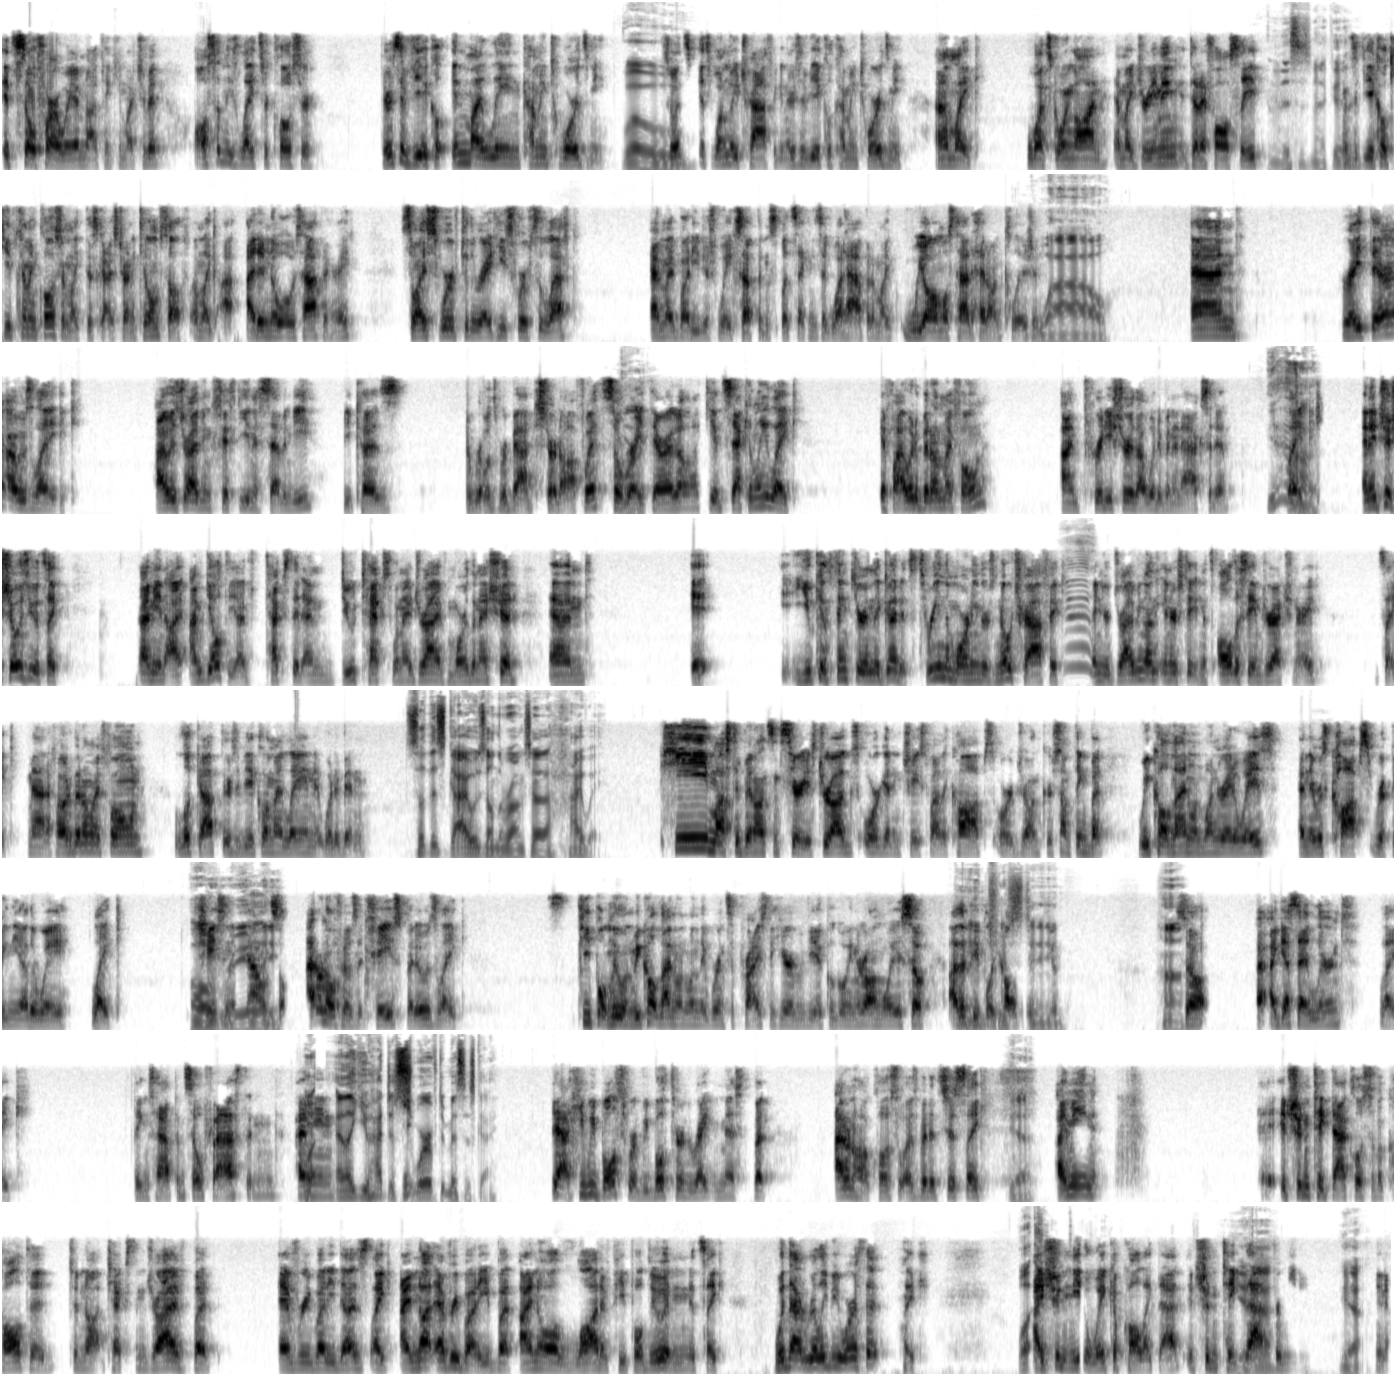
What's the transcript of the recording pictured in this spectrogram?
it's so far away. I'm not thinking much of it. All of a sudden these lights are closer. There's a vehicle in my lane coming towards me. Whoa. So it's it's one way traffic, and there's a vehicle coming towards me. And I'm like, what's going on? Am I dreaming? Did I fall asleep? this is not good. As the vehicle keeps coming closer, I'm like, this guy's trying to kill himself. I'm like, I, I didn't know what was happening, right? So I swerve to the right, he swerves to the left, and my buddy just wakes up in a split second. He's like, what happened? I'm like, we almost had a head on collision. Wow. And right there, I was like, I was driving 50 and a 70 because the roads were bad to start off with. So Yeah. right there, I got lucky. And secondly, like, if I would have been on my phone, I'm pretty sure that would have been an accident. Yeah. Like, and it just shows you it's like, I mean, I, I'm guilty. I've texted and do text when I drive more than I should. And it, you can think you're in the good. It's three in the morning. There's no traffic and you're driving on the interstate and it's all the same direction, right? It's like, man, if I would have been on my phone, look up, there's a vehicle in my lane, it would have been. so this guy was on the wrong side of the highway. He must have been on some serious drugs or getting chased by the cops or drunk or something. But we called 911 right away and there was cops ripping the other way, like Oh, chasing really? them down. So I don't know if it was a chase, but it was like people knew when we called 911, they weren't surprised to hear of a vehicle going the wrong way. So other people had called it too. Huh. So I, I guess I learned like things happen so fast, and I Well, mean, and like you had to swerve to miss this guy. yeah, he we both swerved, we both turned right and missed, but I don't know how close it was, but it's just like Yeah. I mean, it shouldn't take that close of a call to to not text and drive, but everybody does. Like, I'm not everybody, but I know a lot of people do it, and it's like, would that really be worth it? Like, Well, I shouldn't need a wake up call like that. It shouldn't take Yeah. that for me to, Yeah. you know.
